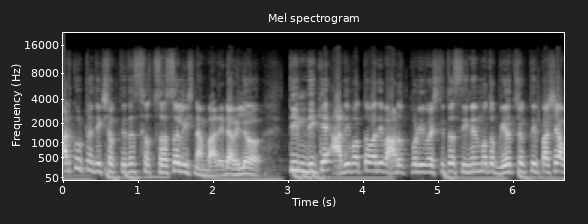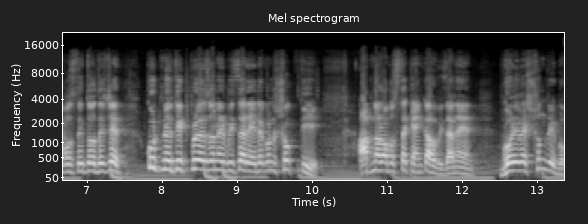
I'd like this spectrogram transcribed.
আর কূটনৈতিক শক্তিতে নাম্বার। এটা হইল তিন দিকে আধিপত্যবাদী ভারত পরিবেষ্টিত চীনের মতো বৃহৎ শক্তির পাশে অবস্থিত দেশের কূটনৈতিক প্রয়োজনের বিচারে এটা কোনো শক্তি? আপনার অবস্থা ক্যাঙ্কা হবে, জানেন। গরিবের সুন্দরী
